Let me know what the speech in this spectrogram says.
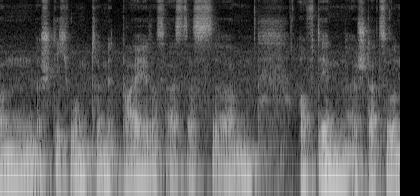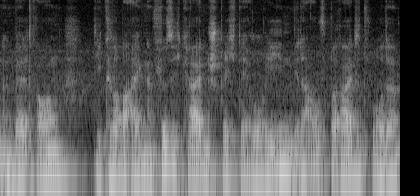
ähm, Stichpunkte mit bei. Das heißt, dass ähm, auf den Stationen im Weltraum die körpereigenen Flüssigkeiten, sprich der Urin, wieder aufbereitet wurde,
